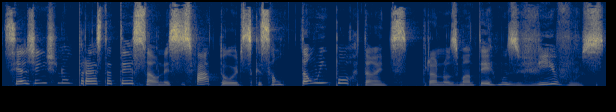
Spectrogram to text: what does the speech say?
Se a gente não presta atenção nesses fatores que são tão importantes para nos mantermos vivos,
